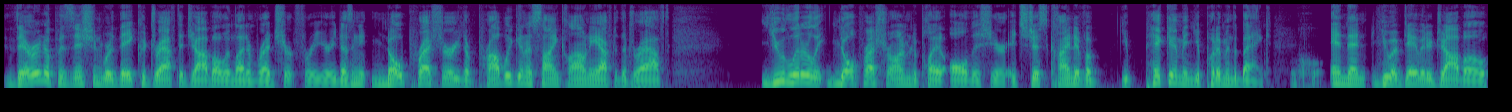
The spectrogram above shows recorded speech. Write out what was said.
they're in a position where they could draft Ojabo and let him redshirt for a year. He doesn't need no pressure. They're probably going to sign Clowney after the draft. You literally no pressure on him to play at all this year. It's just kind of a you pick him and you put him in the bank and then you have David Ojabo,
